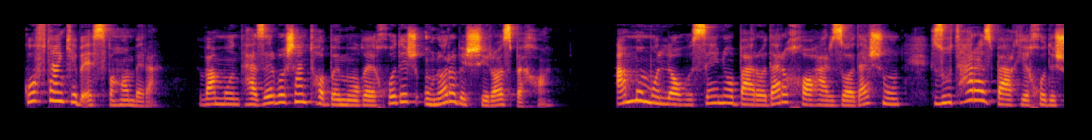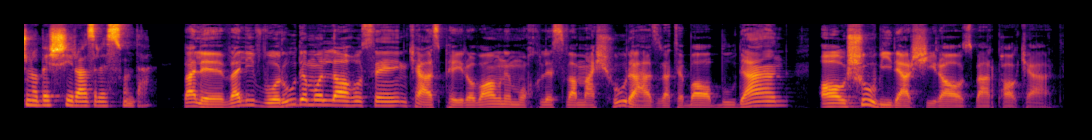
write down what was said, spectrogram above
گفتن که به اصفهان برن و منتظر باشن تا به موقع خودش اونا رو به شیراز بخوان. اما ملا حسین و برادر و خواهرزادهشون زودتر از بقیه خودشونو به شیراز رسوندن. بله ولی ورود ملا حسین که از پیروان مخلص و مشهور حضرت باب بودند آشوبی در شیراز برپا کرد.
